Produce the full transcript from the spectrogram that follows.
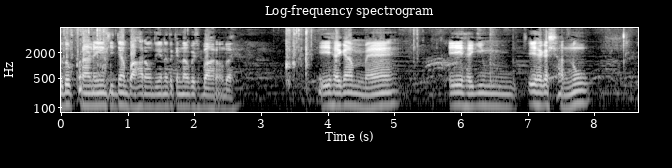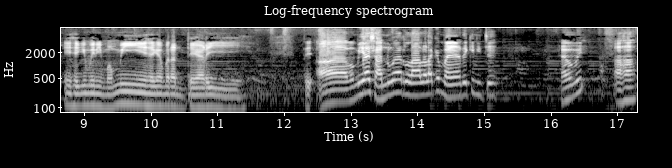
ਜਦੋਂ ਪੁਰਾਣੀਆਂ ਚੀਜ਼ਾਂ ਬਾਹਰ ਆਉਂਦੀਆਂ ਨੇ ਤਾਂ ਕਿੰਨਾ ਕੁਝ ਬਾਹਰ ਆਉਂਦਾ ਹੈ। ਇਹ ਹੈਗਾ ਮੈਂ, ਇਹ ਹੈਗੀ ਇਹ ਹੈਗਾ ਸ਼ਾਨੂ, ਇਹ ਹੈਗੀ ਮੇਰੀ ਮੰਮੀ, ਇਹ ਹੈਗਾ ਮੇਰਾ ਡੈਡੀ। ਤੇ ਆ, ਮੰਮੀ, ਆ ਸ਼ਾਨੂ ਆ ਲਾਲ ਵਾਲਾ ਕਿ ਮੈਂ ਆ ਦੇਖੀ ਨੀਚੇ? ਹੈ ਮੰਮੀ? ਆਹਾ,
